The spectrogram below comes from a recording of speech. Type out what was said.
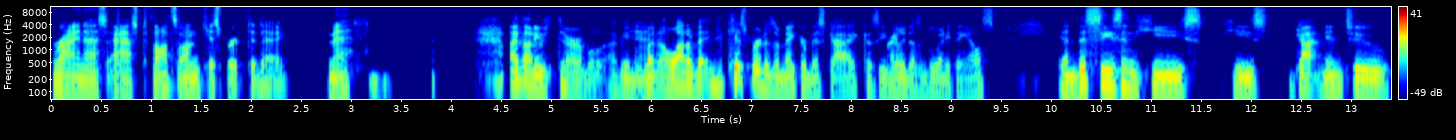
Ryan S asked thoughts on Kispert today. Meh. I thought he was terrible. I mean, yeah. but a lot of it, Kispert is a make or miss guy because he right. really doesn't do anything else. And this season, he's he's gotten into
